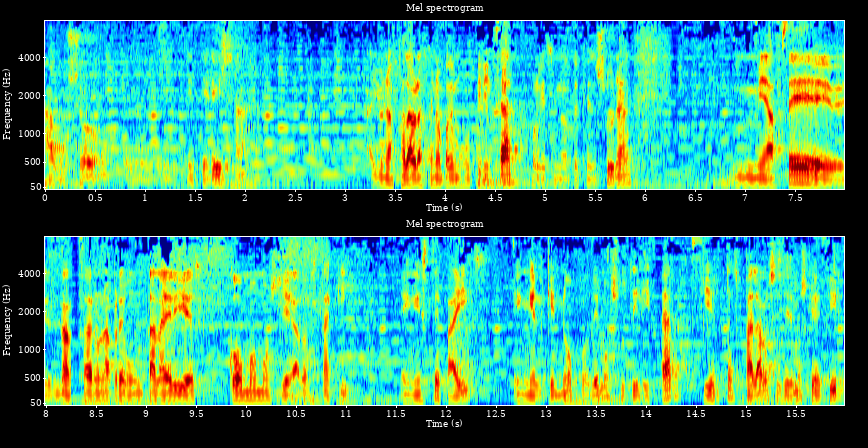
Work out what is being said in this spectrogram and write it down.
abusó eh, de Teresa. Hay unas palabras que no podemos utilizar porque si no te censuran. Me hace lanzar una pregunta al aire y es cómo hemos llegado hasta aquí, en este país en el que no podemos utilizar ciertas palabras y tenemos que decir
